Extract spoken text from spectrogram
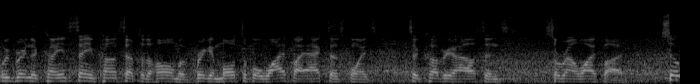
We bring the same concept to the home of bringing multiple Wi-Fi access points to cover your house and surround Wi-Fi. So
